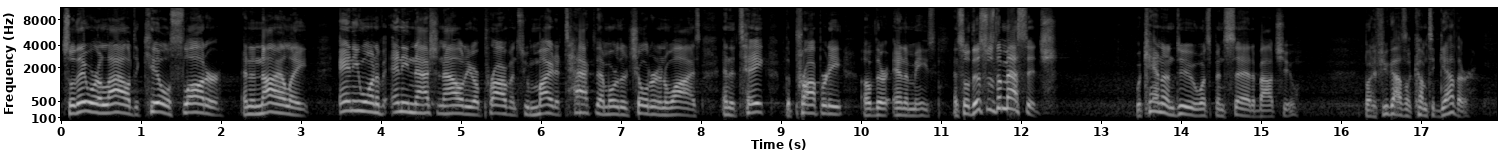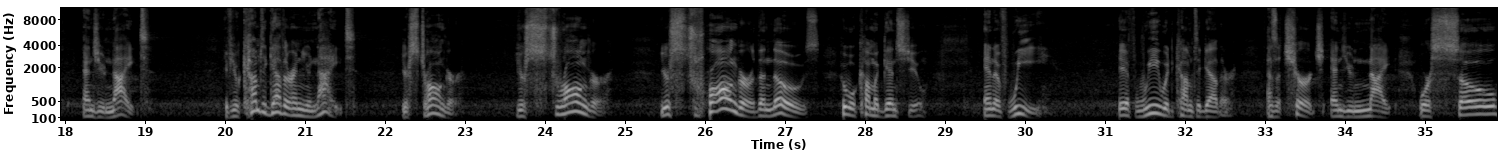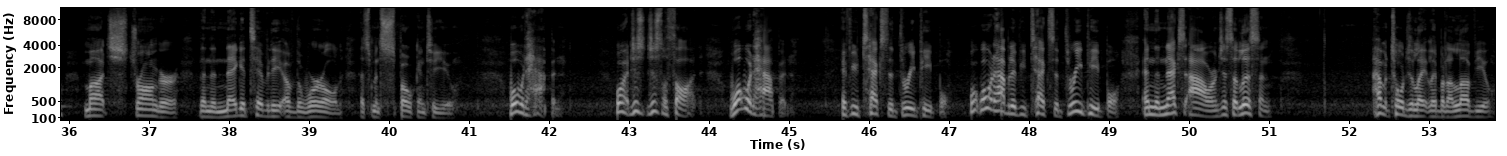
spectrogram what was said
So they were allowed to kill, slaughter, and annihilate anyone of any nationality or province who might attack them or their children and wives, and to take the property of their enemies. And so, this was the message. We can't undo what's been said about you. But if you guys will come together and unite, if you come together and unite, you're stronger. You're stronger. You're stronger than those who will come against you. And if we, if we would come together as a church and unite, we're so much stronger than the negativity of the world that's been spoken to you. What would happen? Well, just, just a thought. what would happen if you texted three people? What, what would happen if you texted three people in the next hour and just said, listen, I haven't told you lately, but I love you,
